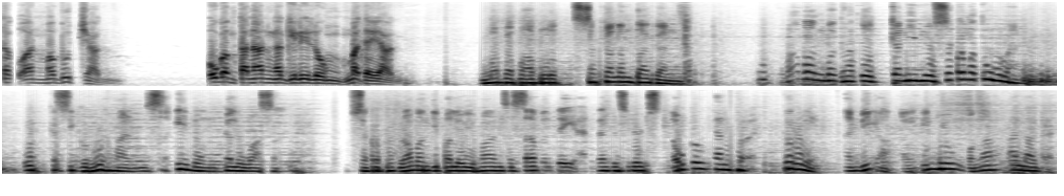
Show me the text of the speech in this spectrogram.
Taguan mabutyag ug ang tanan nga gililong madayag. Magapabot sa kalamdagan mamang maghatod kanimo sa kamaturan ug kasiguruhan sa imong kaluwasan. Sa programang gipaloyohan sa Seventh Day Adventist Church Local Conference karon ania ang inyong mga alagad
